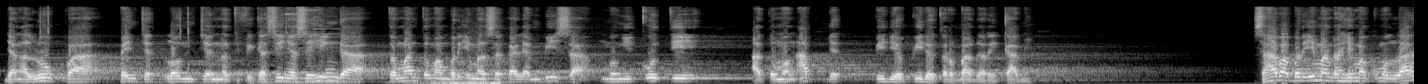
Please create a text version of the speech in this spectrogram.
Jangan lupa pencet lonceng notifikasinya sehingga teman-teman beriman sekalian bisa mengikuti atau mengupdate video-video terbaru dari kami. Sahabat beriman rahimakumullah,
